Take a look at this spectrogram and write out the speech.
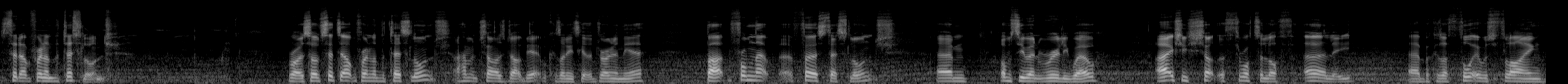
Set up for another test launch. Right, so I've set it up for another test launch. I haven't charged up yet because I need to get the drone in the air. But from that uh, first test launch, um, obviously went really well. I actually shut the throttle off early uh, because I thought it was flying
